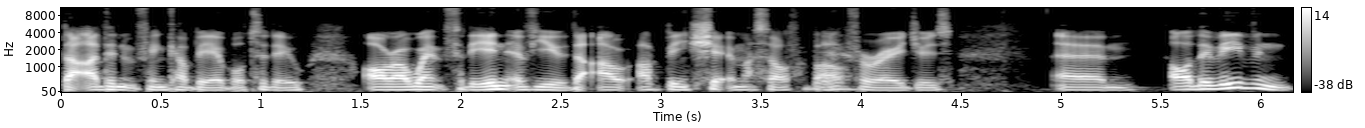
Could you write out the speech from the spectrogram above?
that I didn't think I'd be able to do, or I went for the interview that I, I've been shitting myself about Yeah. for ages. Um, or they've even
